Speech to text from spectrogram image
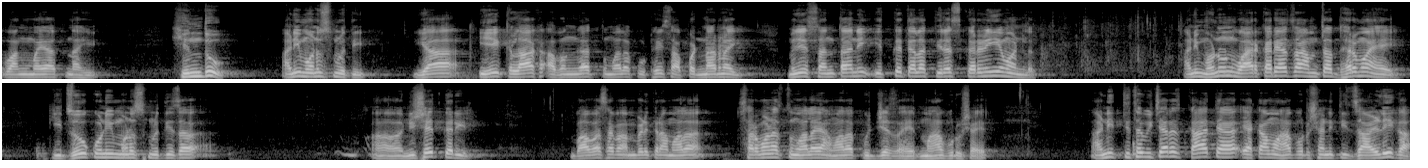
वाङ्मयात नाही. हिंदू आणि मनुस्मृती या एक लाख अभंगात तुम्हाला कुठेही सापडणार नाही. म्हणजे संतांनी इतकं त्याला तिरस्करणीय मानलं आणि म्हणून वारकऱ्याचा आमचा धर्म आहे की जो कोणी मनुस्मृतीचा निषेध करील बाबासाहेब आंबेडकर आम्हाला सर्वांनाच तुम्हालाही आम्हाला पूज्यच आहेत महापुरुष आहेत. आणि तिथं विचारच का त्या एका महापुरुषाने ती जाळली का?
